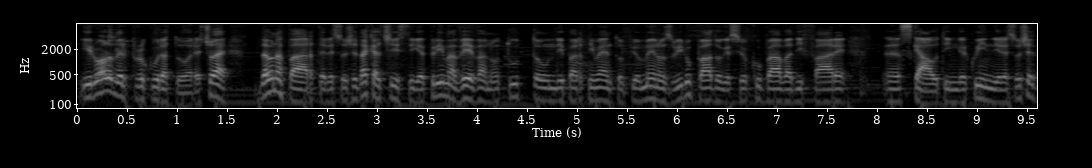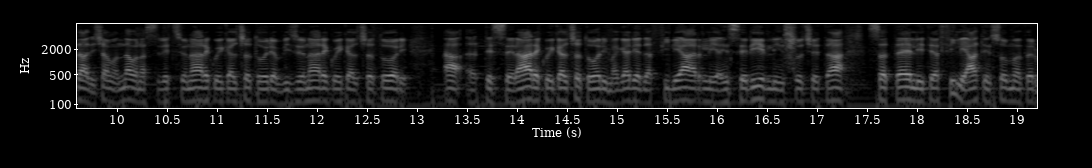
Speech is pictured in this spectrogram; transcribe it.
il ruolo del procuratore. Cioè, da una parte le società calcistiche prima avevano tutto un dipartimento più o meno sviluppato che si occupava di fare eh, scouting, quindi le società diciamo, andavano a selezionare quei calciatori, a visionare quei calciatori, a, tesserare quei calciatori, magari ad affiliarli, a inserirli in società satellite affiliate, insomma per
